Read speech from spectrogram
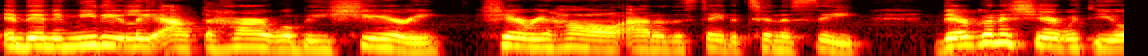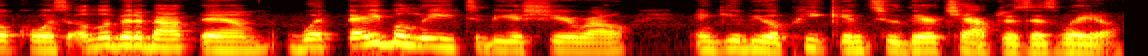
And then immediately after her will be Sherry, Sherry Hall out of the state of Tennessee. They're going to share with you, of course, a little bit about them, what they believe to be a shero, and give you a peek into their chapters as well.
